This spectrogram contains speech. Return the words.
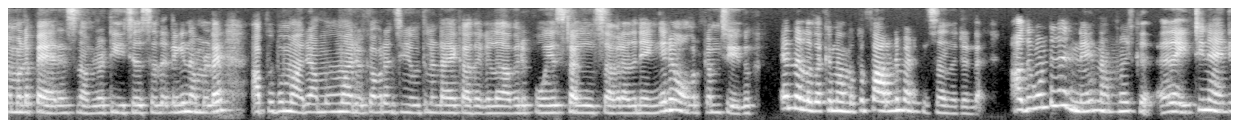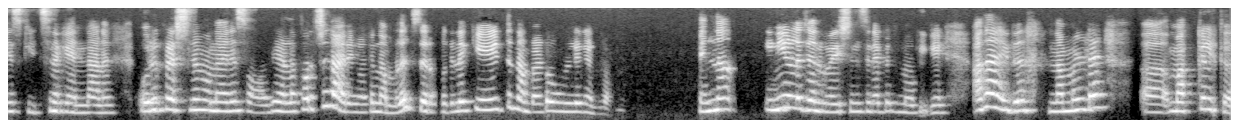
നമ്മുടെ പേരൻസ് നമ്മുടെ ടീച്ചേഴ്സ് അല്ലെങ്കിൽ നമ്മുടെ അപ്പൂപ്പന്മാരും അമ്മമാരും ഒക്കെ അവരുടെ ജീവിതത്തിലുണ്ടായ കഥകൾ അവർ പോയ സ്ട്രഗിൾസ് അവർ അതിനെ എങ്ങനെ ഓവർകം ചെയ്തു? എന്നുള്ളതൊക്കെ നമുക്ക് പറഞ്ഞു പഠിപ്പിച്ചു തന്നിട്ടുണ്ട്. അതുകൊണ്ട് തന്നെ നമ്മൾക്ക് അതായത് എയ്റ്റി നയന്റീസ് കിഡ്സിനൊക്കെ എന്താണ് ഒരു പ്രശ്നം വന്നതിന് സോൾവ് ചെയ്യാനുള്ള കുറച്ച് കാര്യങ്ങളൊക്കെ നമ്മൾ ചെറുപ്പത്തിൽ കേട്ട് നമ്മളുടെ ഉള്ളിലുണ്ട് എന്നാൽ ഇനിയുള്ള ജനറേഷൻസിനെ പറ്റി നോക്കിക്കേ അതായത് നമ്മളുടെ മക്കൾക്ക്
